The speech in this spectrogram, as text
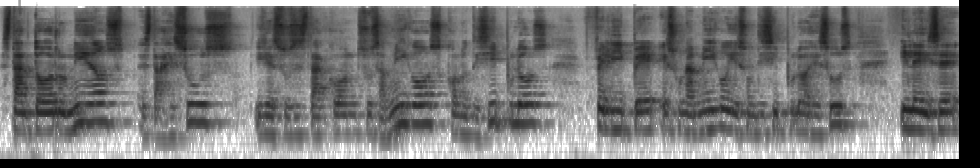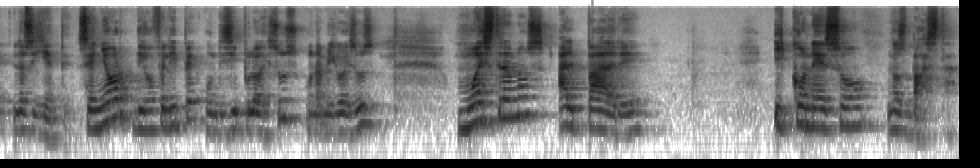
Están todos reunidos, está Jesús, y Jesús está con sus amigos, con los discípulos. Felipe es un amigo y es un discípulo de Jesús. Y le dice lo siguiente, Señor, dijo Felipe, un discípulo de Jesús, un amigo de Jesús, muéstranos al Padre y con eso nos basta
